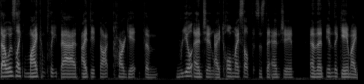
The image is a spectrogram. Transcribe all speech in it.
that was like my complete bad. I did not target the real engine. I told myself this is the engine. And then in the game, I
